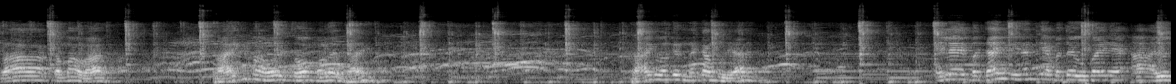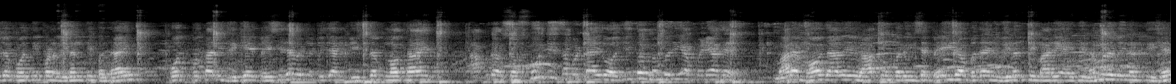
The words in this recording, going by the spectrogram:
વાહ કમા વાહ ભાઈમાં હોય તો મળે ભાઈ ભાગ વગર નકામું યાર. એટલે બધાની વિનંતી આ બધા ઉભાઈને, આ આયોજકો પણ વિનંતી બધાય. પોતપોતાની જગ્યાએ બેસી જાવ એટલે બીજાને ડિસ્ટર્બ ન થાય. આપણો સંસ્કૃતિ સબળ ડાયરો, હજી તો નંબરિયા પડ્યા છે. મારે મોજ આવે એવી વાતો કરવી છે. બેસી જાવ બધાની વિનંતી મારી અહીંથી, નમ્ર વિનંતી છે.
